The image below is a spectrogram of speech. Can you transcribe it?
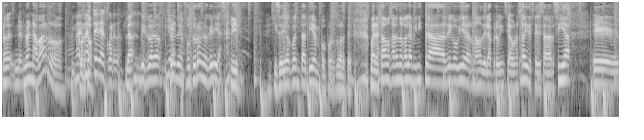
¿No, no, no es Navarro? No, estoy de acuerdo. La- dijo, no, yo en Futurock no quería salir. Y se dio cuenta a tiempo, por suerte. Bueno, estábamos hablando con la ministra de Gobierno de la provincia de Buenos Aires, Teresa García, eh,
